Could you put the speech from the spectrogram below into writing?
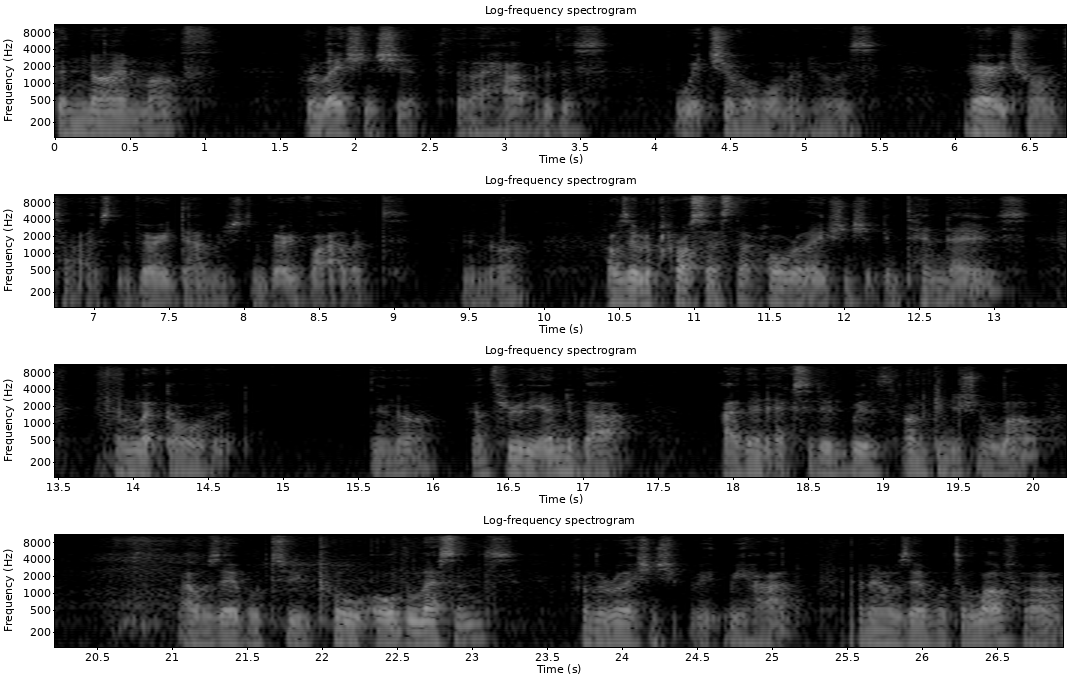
the nine month relationship that I had with this witch of a woman who was very traumatized and very damaged and very violent. You know, I was able to process that whole relationship in 10 days and let go of it. You know, and through the end of that, I then exited with unconditional love I was able to pull all the lessons from the relationship we, we had, and I was able to love her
